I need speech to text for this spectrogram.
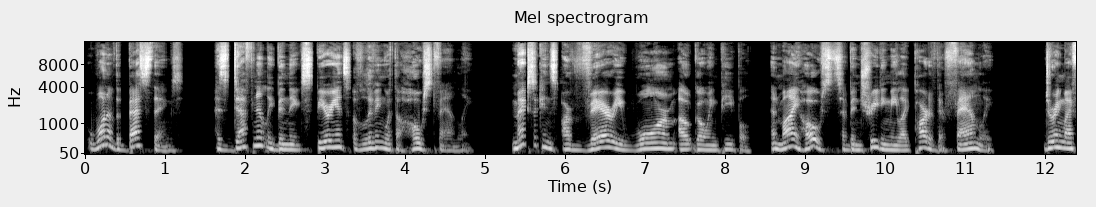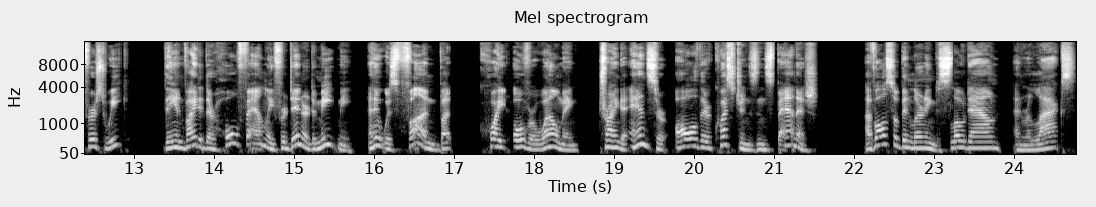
one of the best things has definitely been the experience of living with a host family. Mexicans are very warm, outgoing people, and my hosts have been treating me like part of their family. During my first week, they invited their whole family for dinner to meet me, and it was fun, but quite overwhelming, trying to answer all their questions in Spanish. I've also been learning to slow down and relax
